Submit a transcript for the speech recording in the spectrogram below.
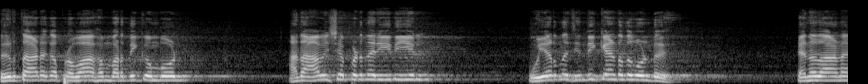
തീർത്ഥാടക പ്രവാഹം വർദ്ധിക്കുമ്പോൾ അത് ആവശ്യപ്പെടുന്ന രീതിയിൽ ഉയർന്ന് ചിന്തിക്കേണ്ടതുകൊണ്ട് എന്നതാണ്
